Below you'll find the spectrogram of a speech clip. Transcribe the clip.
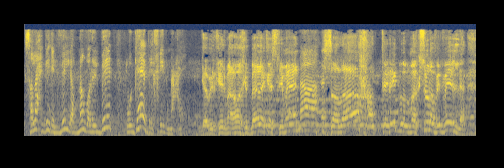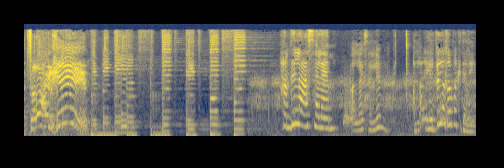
صلاح جه الفيلا ونور البيت وجاب الخير معاه. جاب الخير معاه واخد بالك يا سليمان؟ آه. صلاح حط رجله المكسورة في الفيلا. صلاح الخير! الحمد لله على السلامة. الله يسلمك. الله هي الفيلا ضلمه كده ليه؟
